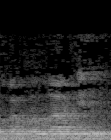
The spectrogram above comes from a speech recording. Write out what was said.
حکم اللہ کے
